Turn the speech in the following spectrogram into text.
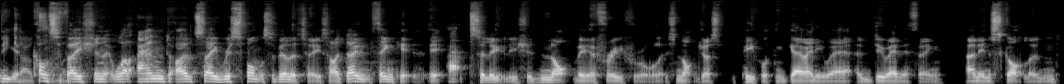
think yeah, conservation. Somewhere. Well, and I would say responsibility. So I don't think it it absolutely should not be a free for all. It's not just people can go anywhere and do anything. And in Scotland,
